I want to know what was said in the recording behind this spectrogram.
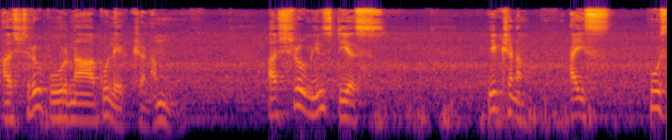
Ashru Purnakulekshanam. Ashru means tears. Ikshanam, eyes, whose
